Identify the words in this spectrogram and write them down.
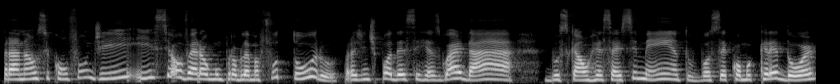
para não se confundir e se houver algum problema futuro, para a gente poder se resguardar, buscar um ressarcimento, você como credor,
